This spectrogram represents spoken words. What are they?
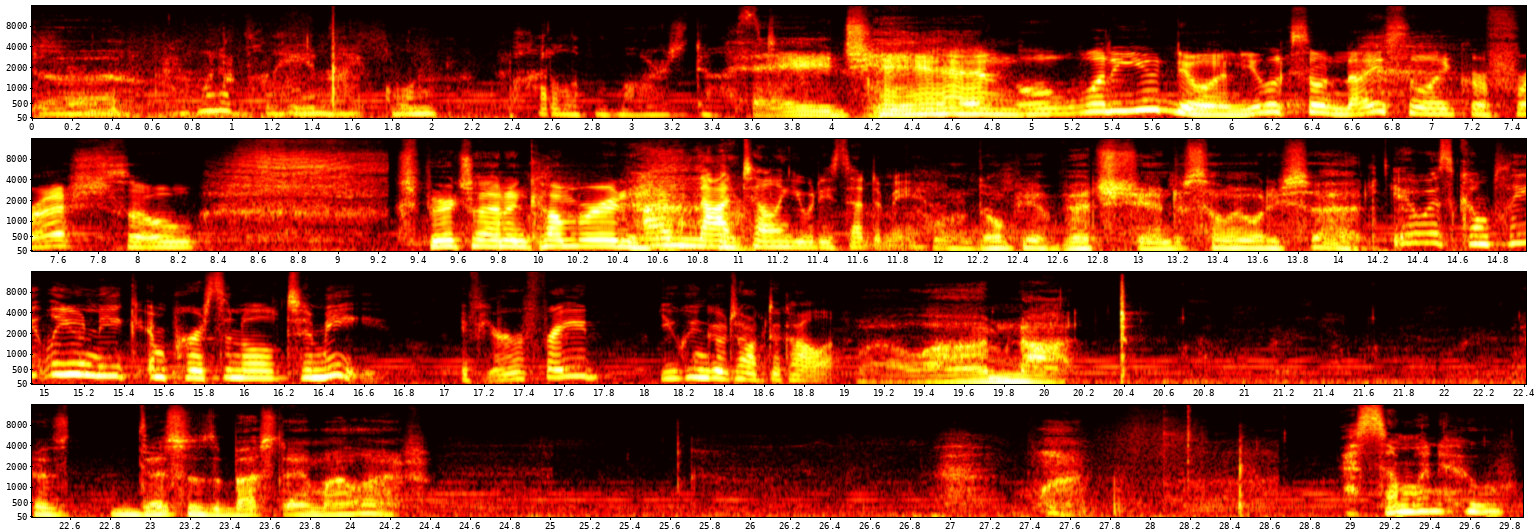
I want to play in my own puddle of Mars dust. Hey, Jan. Well, what are you doing? You look so nice and like refreshed, so spiritually unencumbered. I'm not telling you what he said to me. Well, don't be a bitch, Jan. Just tell me what he said. It was completely unique and personal to me. If you're afraid, you can go talk to Kala. Well, I'm not. Because this is the best day of my life. What? As someone who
